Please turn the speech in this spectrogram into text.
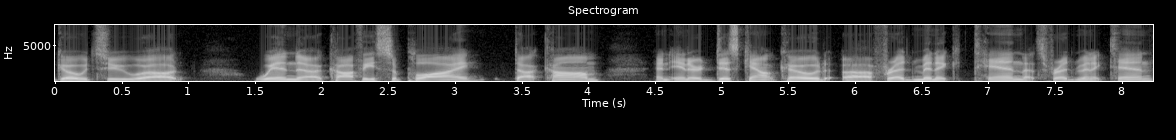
go to uh, nguyencoffeesupply.com and enter discount code Fred Minnick 10. That's Fred Minnick 10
